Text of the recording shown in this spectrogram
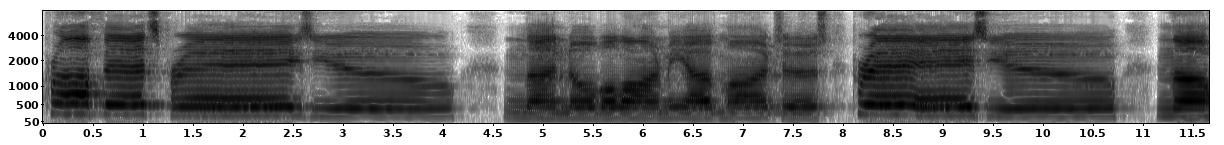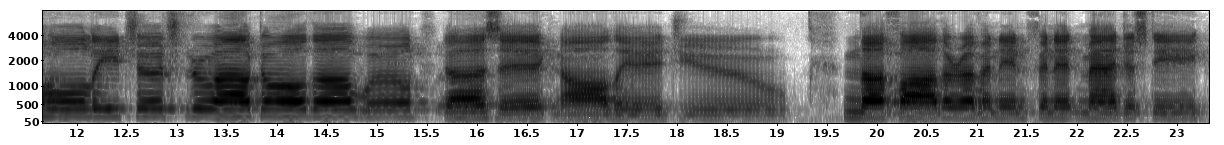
prophets praise you. The noble army of martyrs praise you. The holy church throughout all the world does acknowledge you. The Father of an infinite majesty,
